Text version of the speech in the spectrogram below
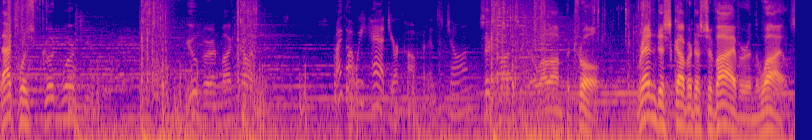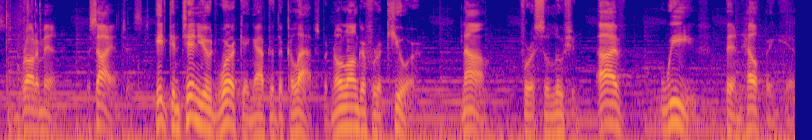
That was good work you did. You've earned my confidence. I thought we had your confidence, John. Six months ago, while on patrol, Wren discovered a survivor in the wilds. And brought him in. A scientist. He'd continued working after the collapse, but no longer for a cure. Now, for a solution. I've... we've been helping him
